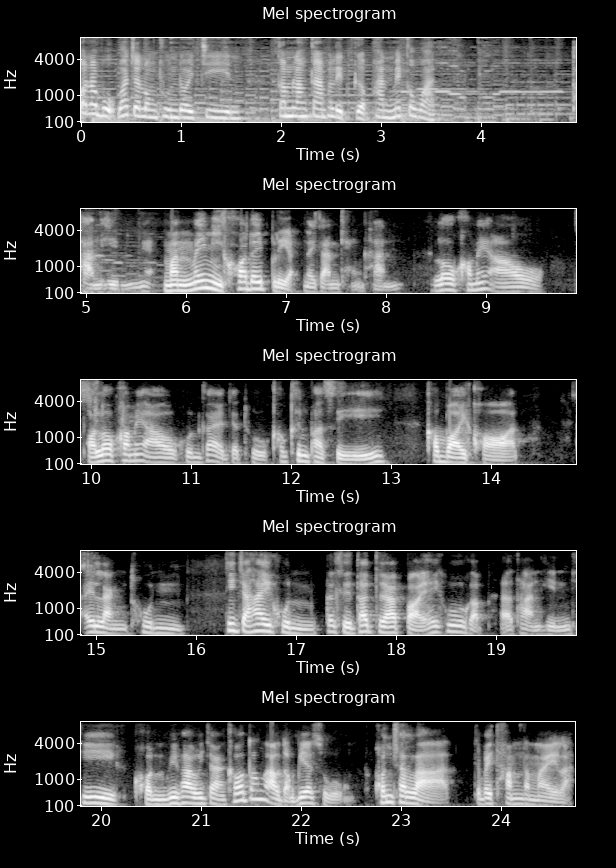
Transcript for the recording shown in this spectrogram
ก็ระบุว่าจะลงทุนโดยจีนกำลังการผลิตเกือบพันเมกะวัตต์ถ่านหินเนี่ยมันไม่มีข้อได้เปรียบในการแข่งขัน โลกเขาไม่เอา พอโลกเขาไม่เอา คุณก็อาจจะถูกเขาขึ้นภาษีเขาบอยคอรดไอ้แหล่งทุนที่จะให้คุณก็คือถ้าจะปล่อยให้คู่กับเอ่อถ่านหินที่คนวิพากษ์วิจารณ์เขาต้องเอาดอกเบี้ยสูง คนฉลาดจะไปทำทำไมล่ะ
